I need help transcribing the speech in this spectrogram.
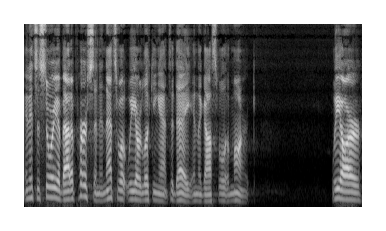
and it's a story about a person, and that's what we are looking at today in the Gospel of Mark. We are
